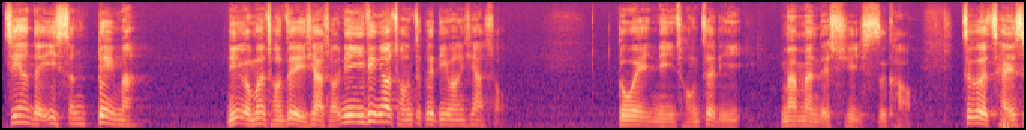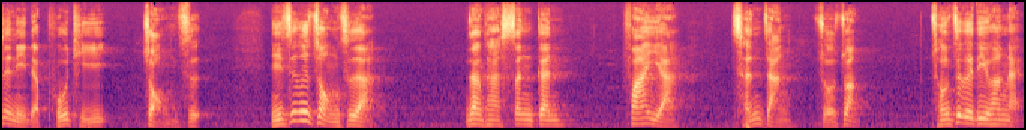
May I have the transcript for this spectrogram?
这样的一生对吗？你有没有从这里下手？你一定要从这个地方下手。各位，你从这里慢慢的去思考，这个才是你的菩提种子，你这个种子啊，让它生根、发芽、成长、茁壮，从这个地方来。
